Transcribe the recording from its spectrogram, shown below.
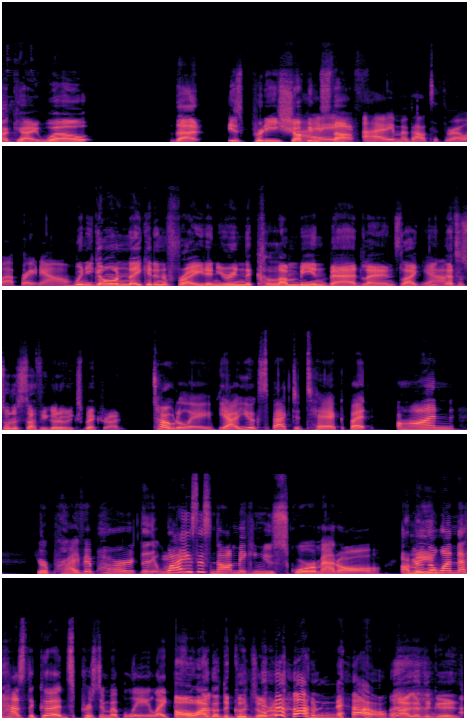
Okay, well, that is pretty shocking I, stuff. I'm about to throw up right now. when you go on Naked and Afraid and you're in the Colombian Badlands, like you- that's the sort of stuff you got to expect, right? Totally. Yeah, you expect a tick, but on your private part. Why mm-hmm. is this not making you squirm at all? I You're the one that has the goods, presumably. Like, Oh, I got the goods all right. oh no. I got the goods.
